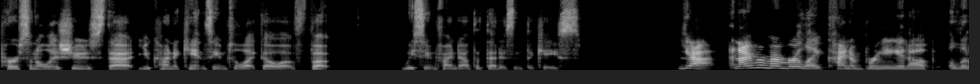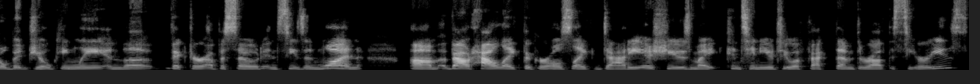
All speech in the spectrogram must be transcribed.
personal issues that you kind of can't seem to let go of. But we soon find out that that isn't the case. Yeah, and I remember like kind of bringing it up a little bit jokingly in the Victor episode in season 1 um about how like the girls like daddy issues might continue to affect them throughout the series.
